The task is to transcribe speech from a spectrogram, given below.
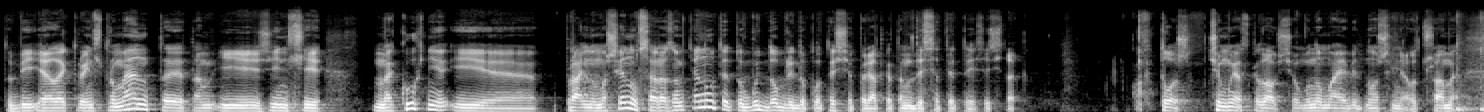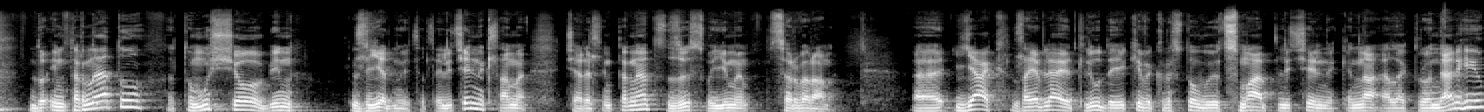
тобі і електроінструмент, е, там і жінці на кухні, і е, пральну машину все разом тягнути, то будь добрий, доплати ще порядка там 10 тисяч. Так. Тож, чому я сказав, що воно має відношення от саме до інтернету, тому що він з'єднується цей лічильник саме через інтернет з своїми серверами. Е, Як заявляють люди, які використовують смарт-лічильники на електроенергію,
